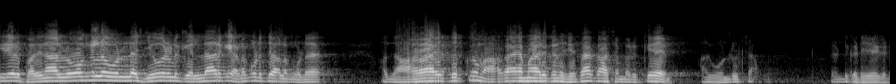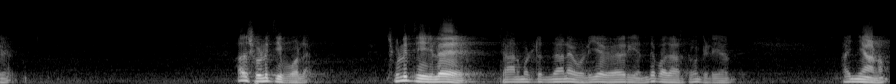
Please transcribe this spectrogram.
இதில் பதினாலு லோகங்களில் உள்ள ஜீவர்களுக்கு எல்லாருக்கும் இடம் கொடுத்தாலும் கூட அந்த ஆகாயத்துக்கும் ஆகாயமாக இருக்கிற சிதாகாசம் இருக்கே அது ஒன்று தான் ரெண்டு கிடையவே கிடையாது. அது சுளுத்தி போல். சுளுத்தியில் தான் மட்டும்தானே ஒழிய வேறு எந்த பதார்த்தமும் கிடையாது. அஞ்ஞானம்.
